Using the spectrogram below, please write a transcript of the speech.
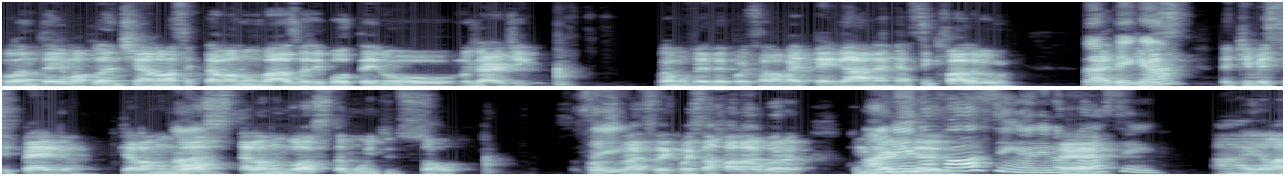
plantei uma plantinha nossa que estava num vaso ali, botei no, no jardim. Vamos ver depois se ela vai pegar, né? É assim que fala, viu? Vai aí pegar? Tem que, ver, tem que ver se pega, porque ela não, Tá. gosta, ela não gosta muito de sol. As frases você começar a falar agora como A Nena jardineiro. fala assim, a Nena É. fala assim. Ai, ela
